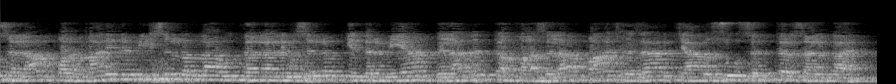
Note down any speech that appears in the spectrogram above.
सलाम और हमारे नबी सल्लल्लाहु अलैहि वसल्लम के दरमियान विलादत का फासला पाँच हज़ार चार सौ सत्तर साल का है।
